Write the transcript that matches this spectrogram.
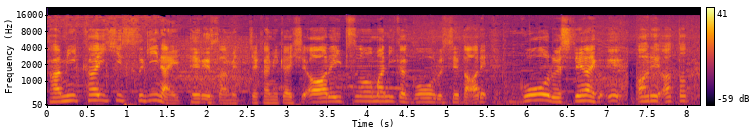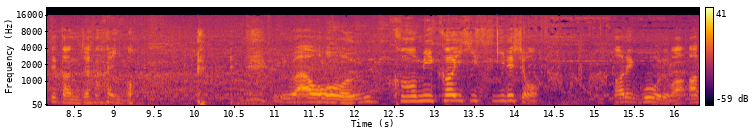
神回避すぎない？テレサめっちゃ神回避してあれいつの間にかゴールしてた。あれゴールしてないえあれ当たってたんじゃないの？うわお神回避すぎでしょ。あれゴールはあっ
